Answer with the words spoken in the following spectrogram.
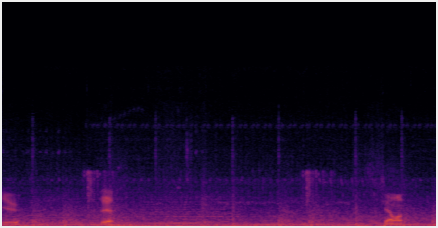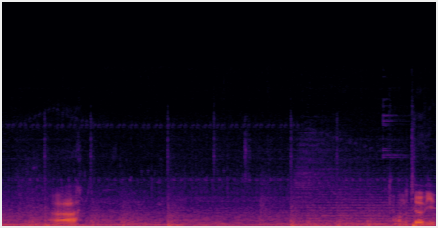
You. There. Come on. Ah. Come on, the two of you.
